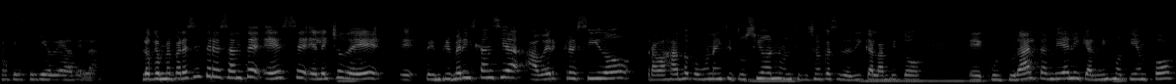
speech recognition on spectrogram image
a que se lleve adelante. Lo que me parece interesante es eh, el hecho de, en primera instancia, haber crecido trabajando con una institución, una institución que se dedica al ámbito cultural también y que al mismo tiempo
